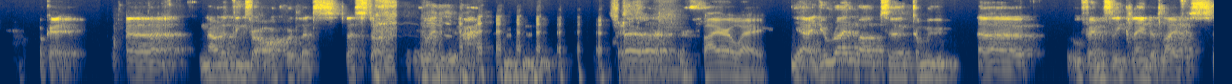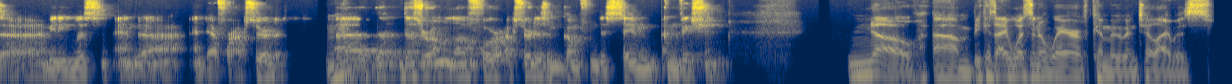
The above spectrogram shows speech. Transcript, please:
okay uh, now that things are awkward, let's let's start with the interview. uh, Fire away. Yeah, you write about uh, Camus, uh, who famously claimed that life is uh, meaningless and uh, and therefore absurd. Mm-hmm. Th- does your own love for absurdism come from the same conviction? No, um, because I wasn't aware of Camus until I was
